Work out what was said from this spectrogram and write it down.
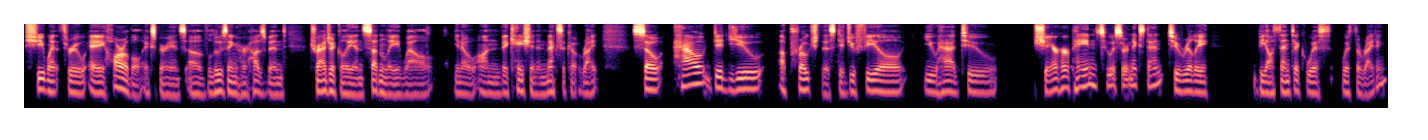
She went through a horrible experience of losing her husband tragically and suddenly while, you know, on vacation in Mexico, right? So how did you approach this? Did you feel you had to share her pain to a certain extent to really be authentic with with the writing?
